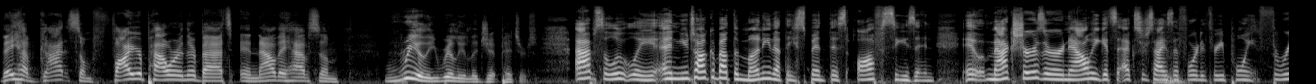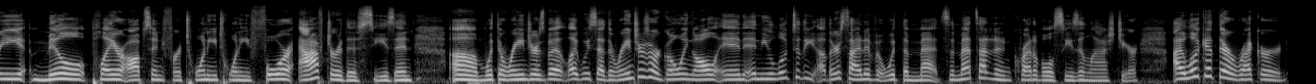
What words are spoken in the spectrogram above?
they have got some firepower in their bats, and now they have some really, really legit pitchers. Absolutely. And you talk about the money that they spent this offseason. It, Max Scherzer now he gets to exercise the 43.3 mil player option for 2024 after this season um, with the Rangers. But like we said, the Rangers are going all in. And you look to the other side of it with the Mets. The Mets had an incredible season last year. I look at their record.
